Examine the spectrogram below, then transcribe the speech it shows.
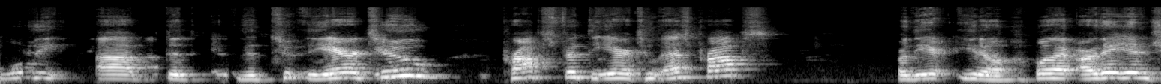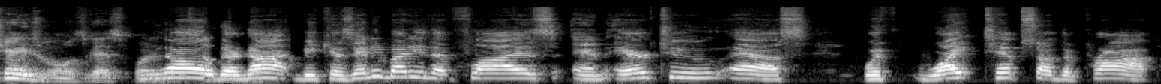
will the uh the the two, the Air Two props fit the Air Two S props? Or the you know well are they interchangeable? I guess no, they're not because anybody that flies an Air 2S with white tips on the prop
